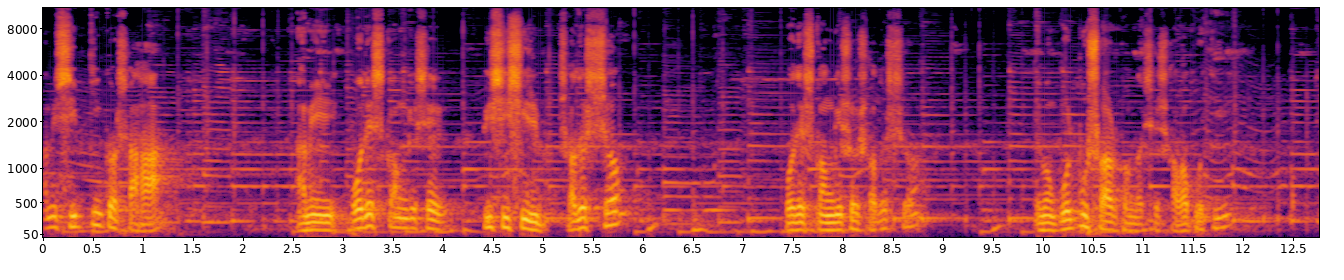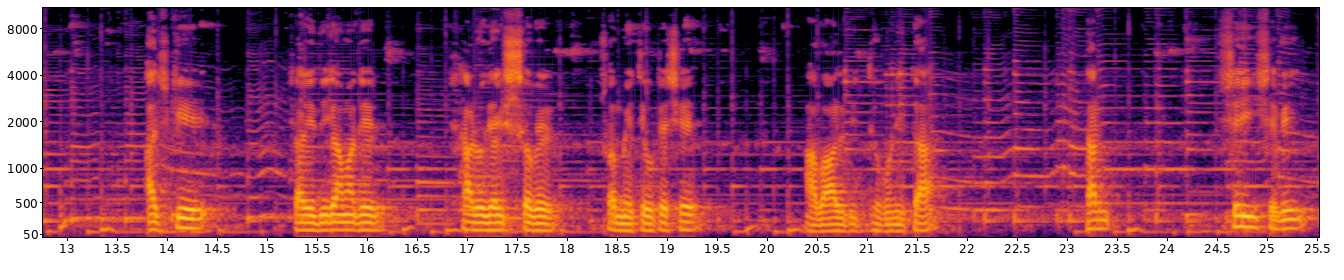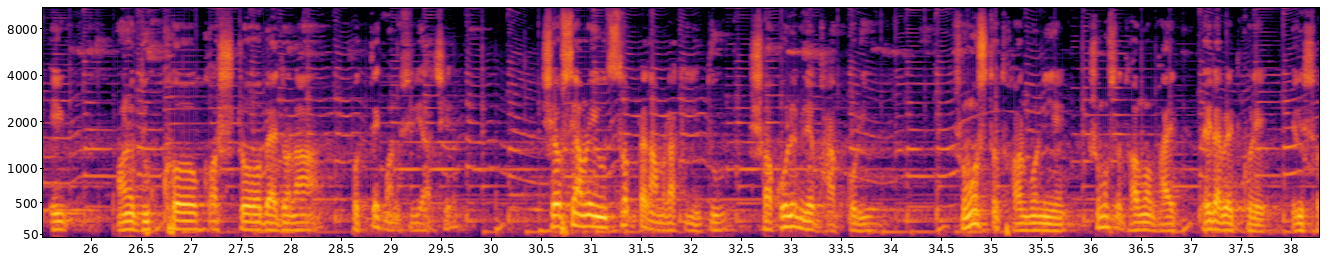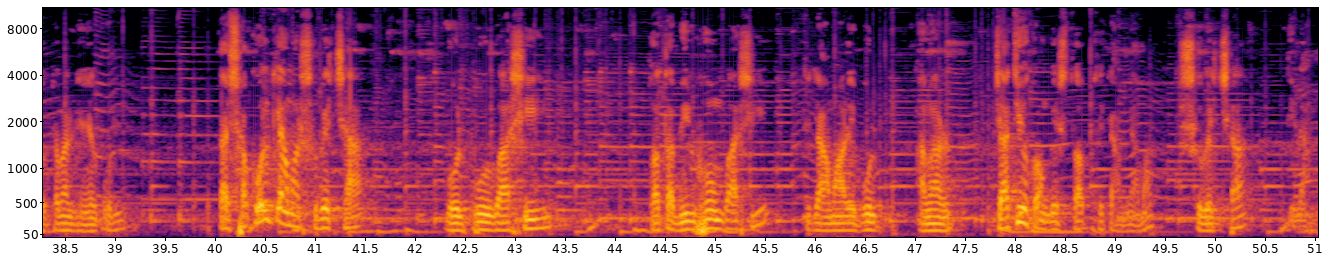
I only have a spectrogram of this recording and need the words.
আমি শিবকিঙ্কর সাহা। আমি প্রদেশ কংগ্রেসের পিসিসির সদস্য, প্রদেশ কংগ্রেসের সদস্য এবং বোলপুর শহর কংগ্রেসের সভাপতি। আজকে চারিদিকে আমাদের শারদীয় উৎসবের সব মেতে উঠেছে, আবাল বৃদ্ধ বনিতা। তার সেই হিসেবেই এই অনেক দুঃখ, কষ্ট, বেদনা প্রত্যেক মানুষেরই আছে। সে অবশ্যই আমরা এই উৎসবটাকে আমরা কিন্তু সকলে মিলে ভাগ করি। সমস্ত ধর্ম নিয়ে, সমস্ত ধর্ম ভাই ভেদাভেদ করে এই উৎসবটা আমরা নেমে পড়ি তাই সকলকে আমার শুভেচ্ছা। বোলপুরবাসী, তথা বীরভূমবাসী থেকে আমার এই বোল আমার জাতীয় কংগ্রেস তরফ থেকে আমি আমার শুভেচ্ছা দিলাম।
